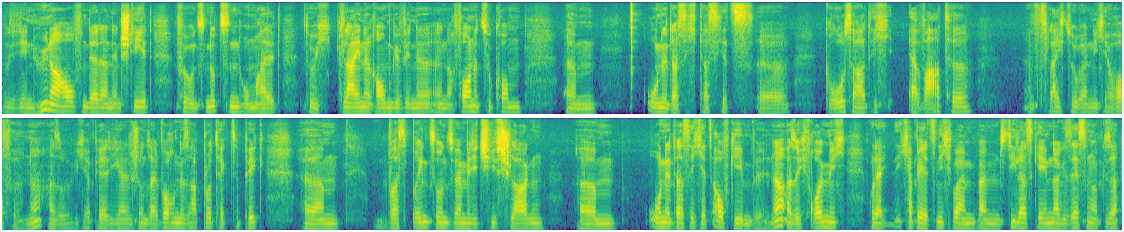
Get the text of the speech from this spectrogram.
den Hühnerhaufen, der dann entsteht, für uns nutzen, um halt durch kleine Raumgewinne äh, nach vorne zu kommen, ähm, ohne dass ich das jetzt äh, großartig erwarte vielleicht sogar nicht erhoffe. Ne? Also ich habe ja die schon seit Wochen gesagt, protect the pick. Ähm, was bringt es uns, wenn wir die Chiefs schlagen, ähm, ohne dass ich jetzt aufgeben will? Ne? Also ich freue mich, oder ich habe ja jetzt nicht beim, beim Steelers-Game da gesessen und habe gesagt,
